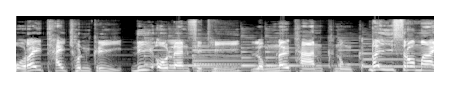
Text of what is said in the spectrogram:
ុរីថៃឈុនគ្រី Dioland City លំនៅឋានក្នុងក្តីស្រមៃ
